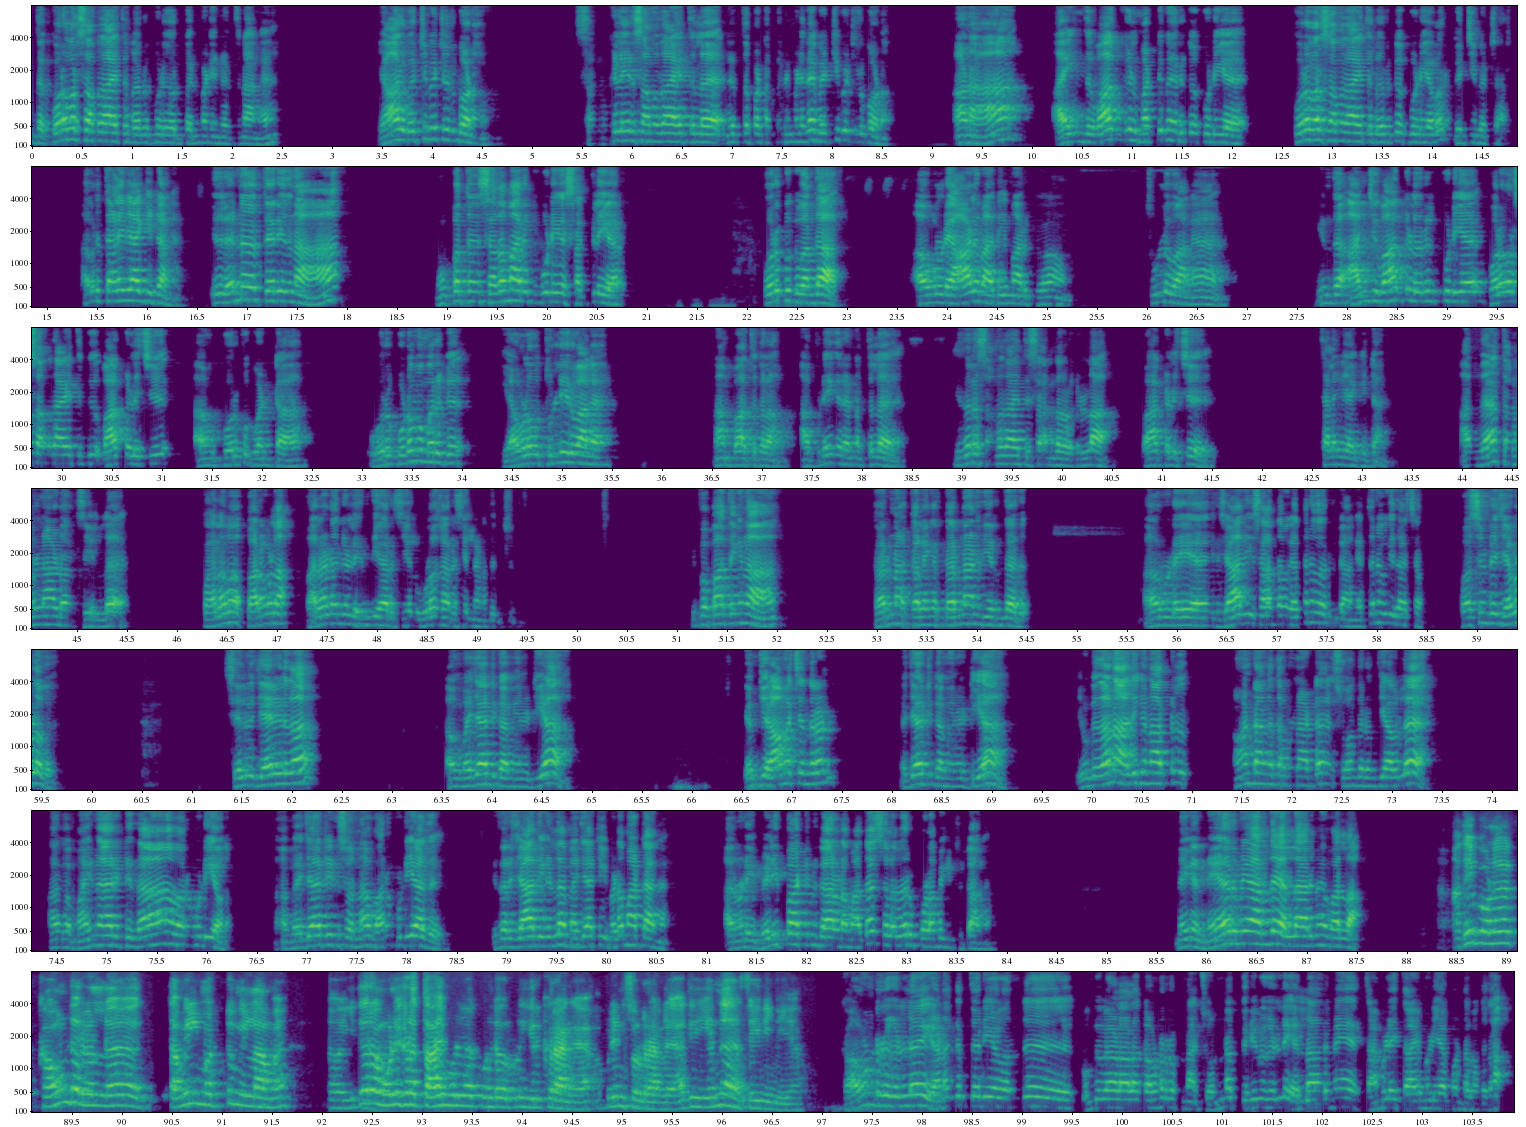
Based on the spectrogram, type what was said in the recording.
இந்த குறவர் சமுதாயத்தில் இருக்கக்கூடிய ஒரு பெண்மணி நிறுத்தினாங்க. யார் வெற்றி பெற்றிருக்கணும்? சக்கிலியர் சமுதாயத்துல நிறுத்தப்பட்ட பெண்மணி தான் வெற்றி பெற்று இருக்கணும் ஆனா ஐந்து வாக்குகள் மட்டுமே இருக்கக்கூடிய குறவர் சமுதாயத்தில் இருக்கக்கூடியவர் வெற்றி பெற்றார். அவர் தலைவியாக்கிட்டாங்க. இதுல என்ன தெரியுதுன்னா முப்பத்தஞ்சு சதமா இருக்கக்கூடிய சக்கிலியர் பொறுப்புக்கு வந்தா அவங்களுடைய ஆளுமை அதிகமா இருக்கும். சொல்லுவாங்க. இந்த அஞ்சு வாக்குகள் இருக்கக்கூடிய குறவர் சமுதாயத்துக்கு வாக்களிச்சு அவங்க பொறுப்புக்கு வந்துட்டா ஒரு குடும்பம் இருக்கு. எவ்வளவு துள்ளிடுவாங்க நாம் பார்த்துக்கலாம். அப்படிங்கிற எண்ணத்துல இதர சமுதாயத்தை சார்ந்தவர்கள்லாம் வாக்களிச்சு தலைவியாக்கிட்டாங்க. அதுதான் தமிழ்நாடு அரசியல்ல பலவா பரவலா பல இடங்கள் இந்திய அரசியல் உலக அரசியல் நடந்துட்டு இருக்கு இப்ப பாத்தீங்கன்னா கருணா கலைஞர் கருணாநிதி இருந்தாரு. அவருடைய ஜாதி சார்ந்தவங்க எத்தனை பேர் இருக்காங்க? எத்தனை விகிதாச்சாரம்? பர்சன்டேஜ் எவ்வளவு? செல்வி ஜெயலலிதா? அவங்க மெஜாரிட்டி கம்யூனிட்டியா எம்ஜி ராமச்சந்திரன்? மெஜாரிட்டி கம்யூனிட்டியா இவங்க தானே அதிக நாட்கள் ஆண்டாங்க தமிழ்நாட்டை சுதந்திர இந்தியாவில். ஆக மைனாரிட்டி தான் வர முடியும். மெஜாரிட்டின்னு சொன்னா வர முடியாது. இதர ஜாதிகள்ல மெஜாரிட்டி விட மாட்டாங்க அதனுடைய வெளிப்பாட்டின் காரணமா தான் சில பேர் புலம்பிக்கிட்டு இருக்காங்க. நீங்க நேர்மையா இருந்தா எல்லாருமே வரலாம். அதே போல கவுண்டர்கள்ல தமிழ் மட்டும் இல்லாம இதர மொழிகளை தாய்மொழியா கொண்டவர்களும் இருக்கிறாங்க அப்படின்னு சொல்றாங்களே அது என்ன செய்திங்கய்யா கவுண்டர்கள்ல எனக்கு தெரிய வந்து கொங்கு வேளாள கவுண்டர் நான் சொன்ன பிரிவுகள்ல எல்லாருமே தமிழை தாய்மொழியா கொண்டவங்க தான்.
